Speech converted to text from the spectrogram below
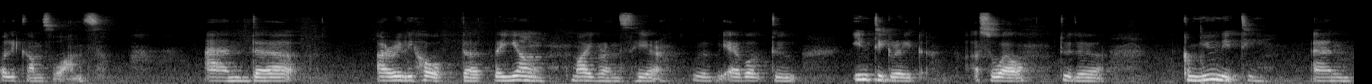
only comes once. And uh, I really hope that the young migrants here will be able to integrate as well to the community and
